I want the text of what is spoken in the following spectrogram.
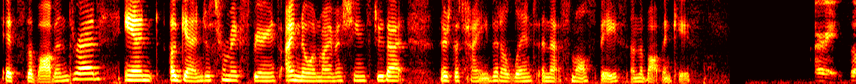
it's the bobbin thread. And again, just from experience, I know when my machines do that, there's a tiny bit of lint in that small space in the bobbin case. All right, so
